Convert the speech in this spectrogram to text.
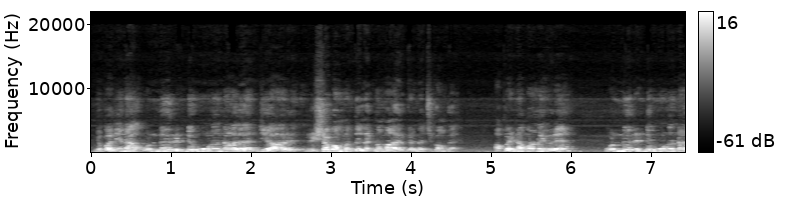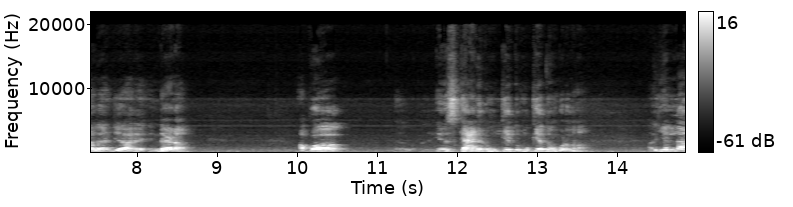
இங்கே பார்த்தீங்கன்னா ஒன்று ரெண்டு மூணு நாலு அஞ்சு ஆறு ரிஷபம் வந்து லக்னமாக இருக்குன்னு வச்சுக்கோங்க. அப்போ என்ன பண்ணணும் இவர்? ஒன்று ரெண்டு மூணு நாலு அஞ்சு ஆறு இந்த இடம். அப்போது இது ஸ்கேனுக்கு முக்கியத்துவம் முக்கியத்துவம் கொடுக்கணும். எல்லா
